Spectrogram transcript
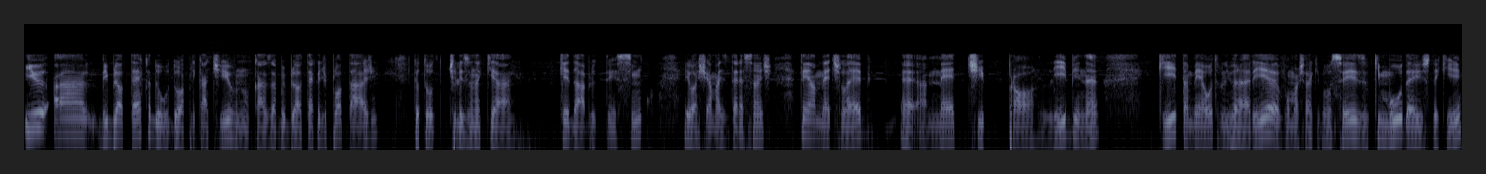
E a biblioteca do, do aplicativo, no caso a biblioteca de plotagem, que eu estou utilizando aqui a QWT5, eu achei a mais interessante. Tem a MATLAB, é, a MatProLib, né? que também é outra livraria, vou mostrar aqui para vocês, o que muda é isso daqui.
